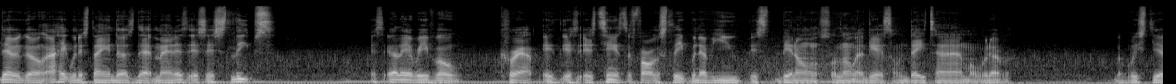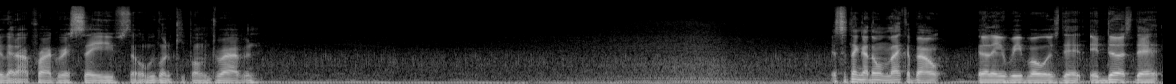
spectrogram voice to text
there we go. I hate when this thing does that, man. It's, it's it sleeps. It's LA Revo crap. It, it, it tends to fall asleep whenever you it's been on so long. I guess on daytime or whatever. But we still got our progress saved, so we're gonna keep on driving. That's the thing I don't like about LA Revo is that it does that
